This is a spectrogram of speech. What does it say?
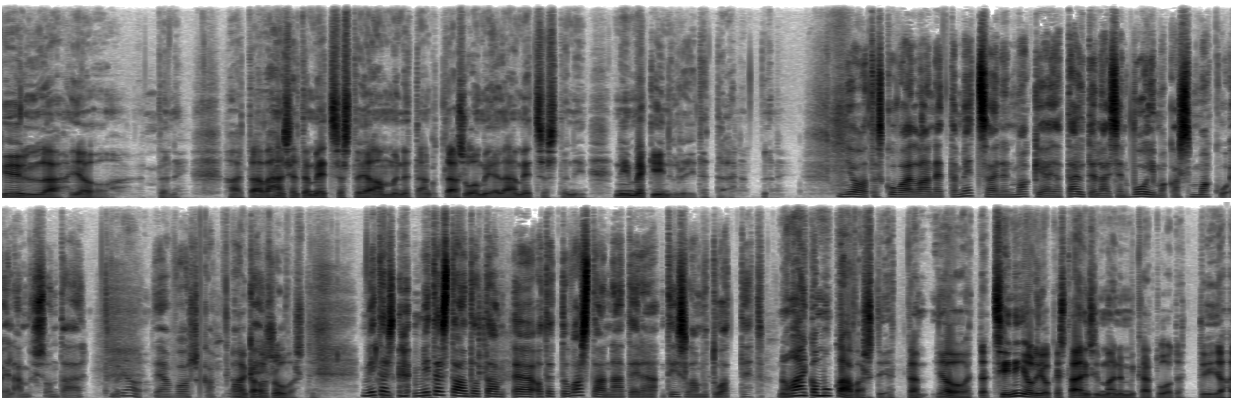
Kyllä, joo että niin haetaan vähän sieltä metsästä ja ammennetaan, kun tämä Suomi elää metsästä, niin, niin mekin yritetään. Joo, tässä kuvaillaan, että metsäinen, makea ja täyteläisen voimakas makuelämys on tämä no teidän vodka. Aika okay. osuvasti. Mitäs, mitäs tämä on tota, otettu vastaan nämä teidän tislaamutuotteet? No aika mukavasti, että joo, että Chini oli oikeastaan ensimmäinen, mikä tuotettiin ja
